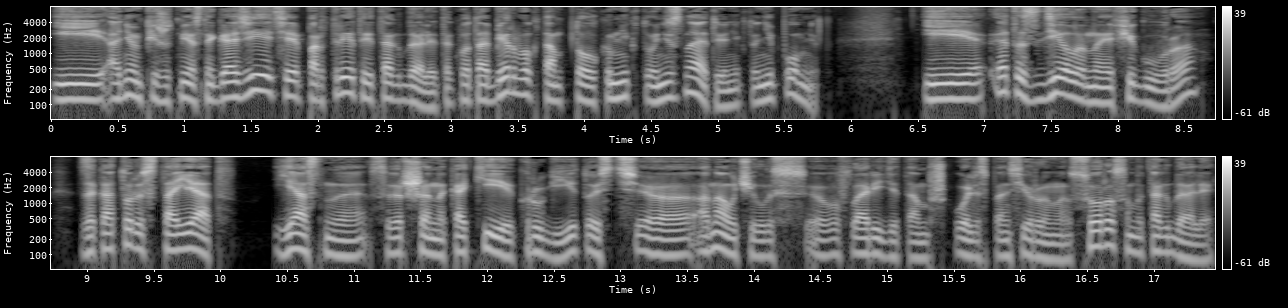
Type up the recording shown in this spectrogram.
И о нем пишут в местной газете, портреты и так далее. Так вот, о Бербок там толком никто не знает, ее никто не помнит. И это сделанная фигура, за которой стоят ясно совершенно, какие круги, то есть э, она училась во Флориде там в школе, спонсируемой Соросом и так далее.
